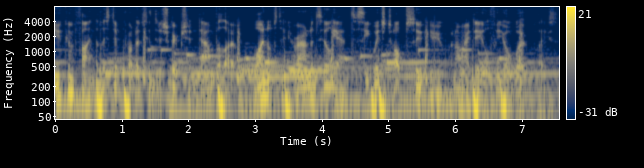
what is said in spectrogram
You can find the list of products in the description down below. Why not stick around until the end to see which tops suit you and are ideal for your workplace.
